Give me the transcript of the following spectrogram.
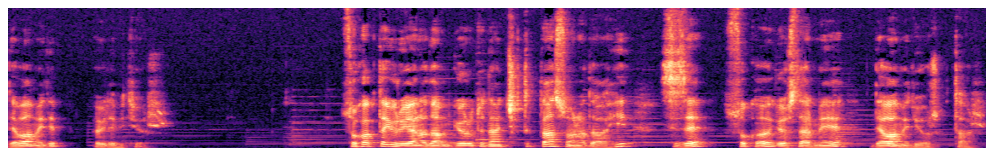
devam edip öyle bitiyor. Sokakta yürüyen adam görüntüden çıktıktan sonra dahi size sokağı göstermeye devam ediyor Tar.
